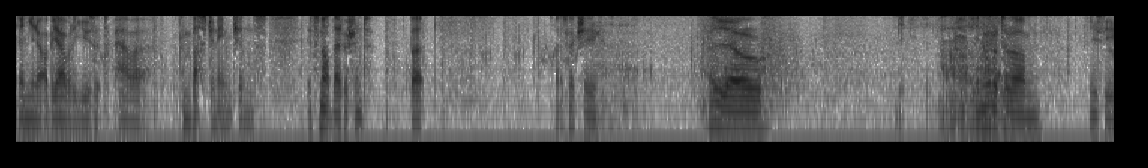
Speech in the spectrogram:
And, you know, I'll be able to use it to power combustion engines. It's not that efficient, but it's actually... Hello! In order to um, use the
